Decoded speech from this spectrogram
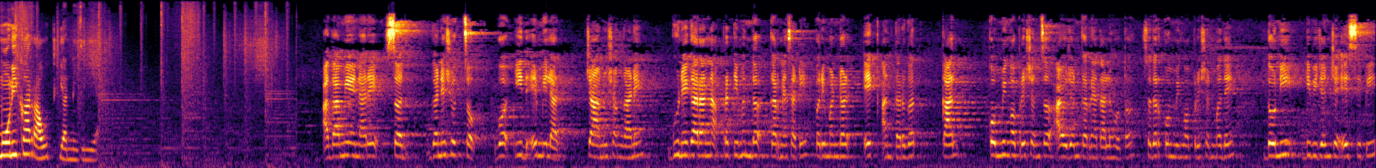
मोनिका राऊत यांनी दिली आहे. आगामी येणारे सण गणेशोत्सव व ईद ए मिलादच्या अनुषंगाने गुन्हेगारांना प्रतिबंध करण्यासाठी परिमंडळ एक अंतर्गत काल कोम्बिंग ऑपरेशनचं आयोजन करण्यात आलं होतं. सदर कोम्बिंग ऑपरेशनमध्ये दोन्ही डिव्हिजनचे S C P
